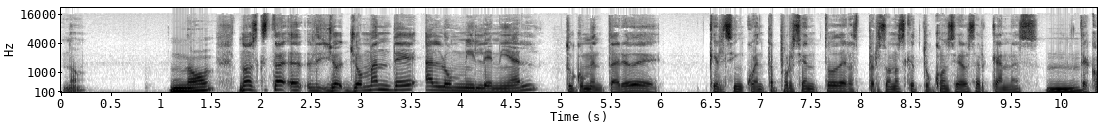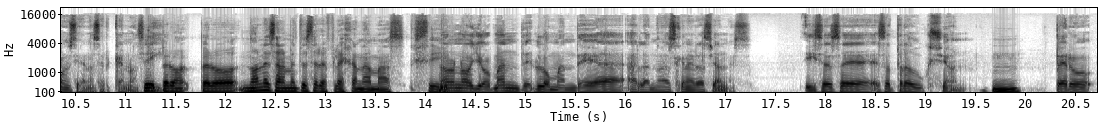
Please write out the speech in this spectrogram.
¿no? no, No, es que está, eh, yo, yo mandé a lo millennial tu comentario de que el 50% de las personas que tú consideras cercanas te consideran cercano a sí, ti. pero, pero no necesariamente se refleja nada más. Sí. No, no, no, yo mandé, lo mandé a, a las nuevas generaciones. Hice ese- esa traducción. Mm, Pero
